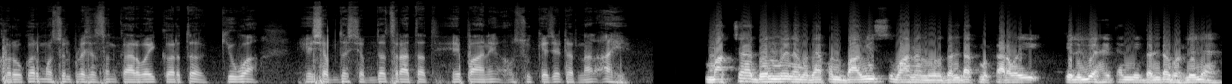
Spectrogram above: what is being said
खरोखर महसूल प्रशासन कारवाई करतं किंवा हे शब्द शब्दच राहतात हे पाहणे औत्सुक्याचे ठरणार आहे. मागच्या दोन महिन्यामध्ये आपण बावीस वाहनांवर दंडात्मक कारवाई केलेली आहे त्यांनी दंड भरलेले आहेत.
